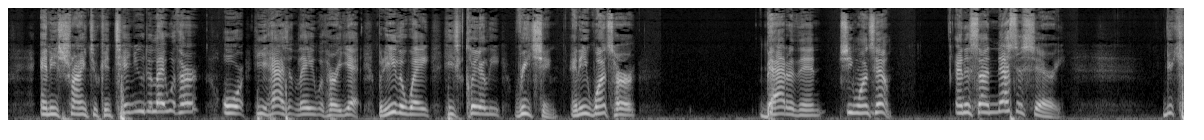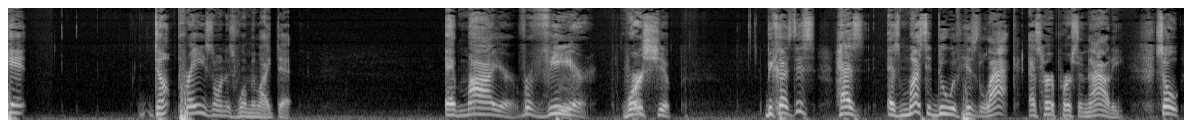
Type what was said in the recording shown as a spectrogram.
and he's trying to continue to lay with her, or he hasn't laid with her yet. But either way, he's clearly reaching and he wants her better than she wants him. And it's unnecessary. You can't dump praise on this woman like that. Admire, revere, worship. Because this has as much to do with his lack as her personality. So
